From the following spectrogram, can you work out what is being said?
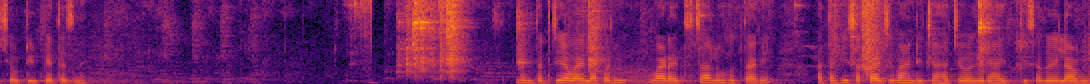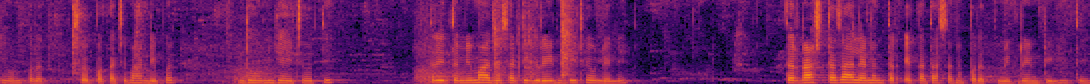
शेवटी पितच नाही. नंतर जेवायला पण वाढायचं चालू होतं आणि आता ही सकाळची भांडी चहाची वगैरे आहेत ती सगळी लावून घेऊन परत स्वयंपाकाची भांडी पण धुवून घ्यायची होती. तर इथं मी माझ्यासाठी ग्रीन टी ठेवलेली. तर नाश्ता झाल्यानंतर एका तासानं परत मी ग्रीन टी घेते.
